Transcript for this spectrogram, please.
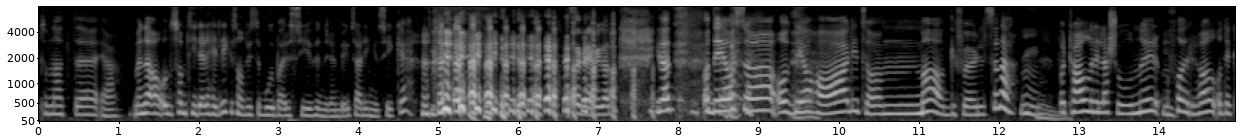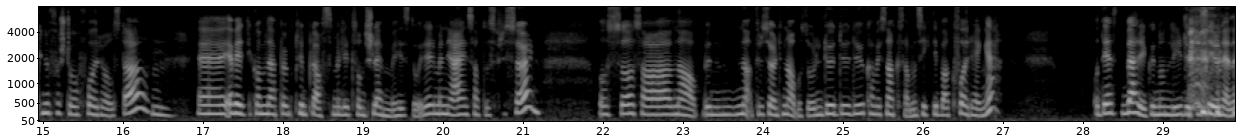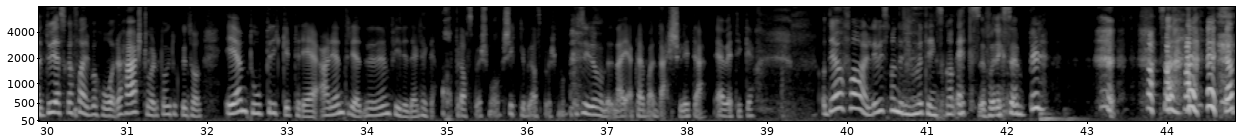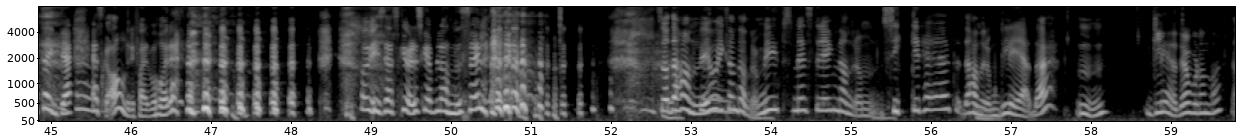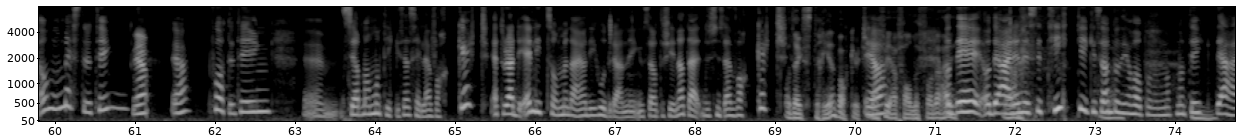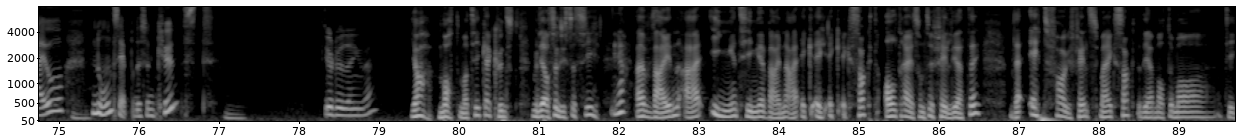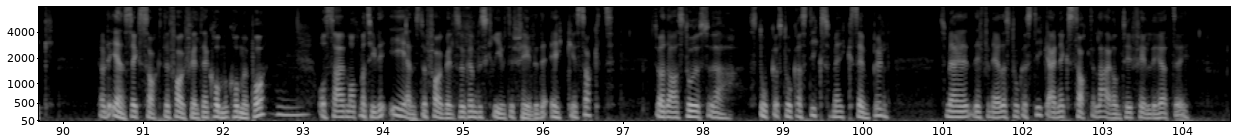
Sånn at, eh, ja. Men det, og samtidig er det heller ikke sånn at hvis det bor bare 700 i en bygd, så er det ingen syke. så lever vi godt. Ikke sant? Og det, også, og det å ha litt sånn magefølelse, da. Mm. For tall, relasjoner, forhold, og det å kunne forstå forholdstall. Mm. Eh, jeg vet ikke om det er på sin plass med litt sånn slemme historier, men jeg satt hos frisøren. Og så sa naboen, na, frisøren til nabostolen du, du, du, kan vi snakke sammen? Så gikk de bak forhenget. Og det bærer jo ikke noen lyd. Så sier hun ene du, jeg skal farve håret. Og her står det på krukken sånn én, to prikker, tre. Er det en tredel eller en firedel? tenkte jeg, åh, bra spørsmål. Skikkelig bra spørsmål. Og så sier hun andre nei, jeg pleier bare å dæsje litt, jeg. Jeg vet ikke. Og det er jo farlig hvis man driver med ting som kan etse, f.eks. Så da tenkte jeg jeg skal aldri farve håret. Og hvis jeg skal gjøre det, skal jeg blande selv. Så det handler jo sant, det handler om livsmestring, det handler om sikkerhet, det handler om glede. Mm. Glede, ja. Hvordan da? Ja, å mestre ting. Ja. Ja, Få til ting. Um, se at matematikk i seg selv er vakkert. Jeg tror det er litt sånn med deg og de hoderegningsstrategiene, at det er, du syns det er vakkert. Og det er ekstremt vakkert. Ja. Derfor jeg faller for det Og her. det, og det er Ja. en estetikk, ikke sant, og de holder på med matematikk. Det er jo Noen ser på det som kunst. Gjør du det, Yngve? Ja, matematikk er kunst. Men det jeg også har lyst til å si, Ja. er verden er ingenting i verden er ek ek ek eksakt. Alt dreier seg om tilfeldigheter. Det er ett fagfelt som er eksakt, og det er matematikk. Det er det eneste eksakte fagfeltet jeg kommer, kommer på. Og så er matematikk det eneste fagfeltet som kan beskrive tilfeldig. Det er ikke eksakt. Du har da stokastikk som er eksempel. Som jeg definerer det. Stokastikk er en eksakt lære om tilfeldigheter.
